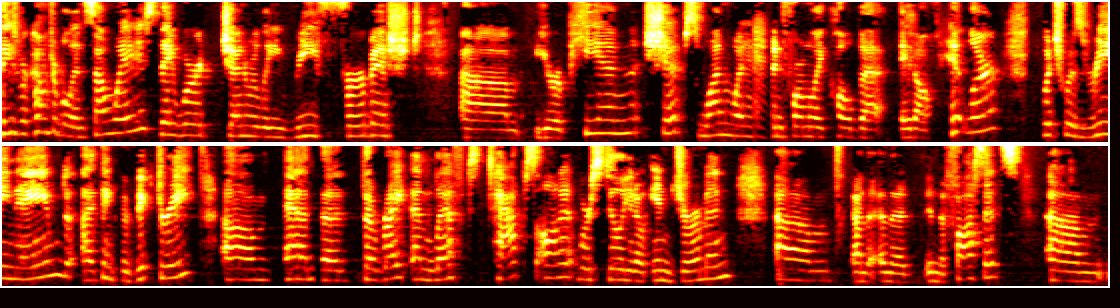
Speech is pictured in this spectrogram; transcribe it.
these were comfortable in some ways. They were generally refurbished um, European ships. One had been formerly called the Adolf Hitler, which was renamed, I think, the Victory. Um, and the, the right and left taps on it were still, you know, in German, um, and the, and the, in the faucets. Um,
